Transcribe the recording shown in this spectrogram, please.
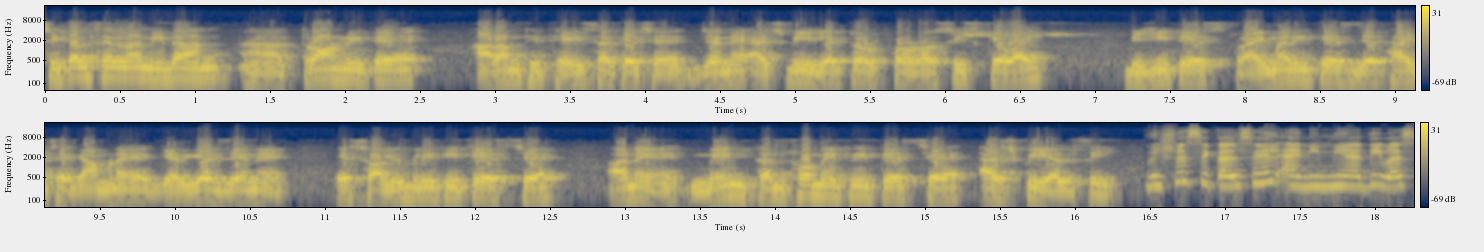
સિકલ સેલના નિદાન ત્રણ રીતે આરામથી થઈ શકે છે, જેને એચબી ઇલેક્ટ્રોફોરોસિસ કહેવાય. બીજી ટેસ્ટ પ્રાઇમરી ટેસ્ટ જે થાય છે ગામડે ઘેર ઘેર જઈને એ સોલ્યુબિલિટી ટેસ્ટ છે. અને મેઇન કન્ફર્મેટરી ટેસ્ટ છે એચપીએલસી વિશ્વ સિકલસેલ એનિમિયા દિવસ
